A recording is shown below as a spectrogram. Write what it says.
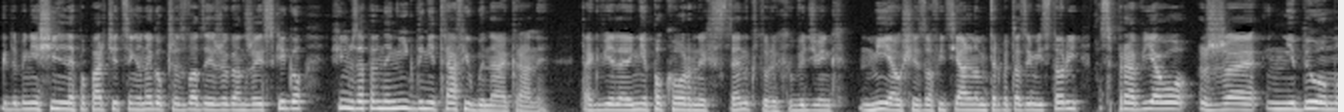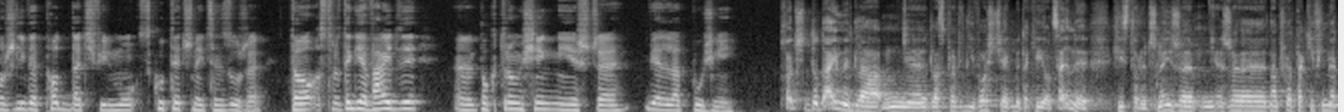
Gdyby nie silne poparcie cenionego przez władze Jerzego Andrzejewskiego, film zapewne nigdy nie trafiłby na ekrany. Tak wiele niepokornych scen, których wydźwięk mijał się z oficjalną interpretacją historii, sprawiało, że nie było możliwe poddać filmu skutecznej cenzurze. To strategia Wajdy, e, po którą sięgnie jeszcze wiele lat później. Choć dodajmy dla, mm, dla sprawiedliwości jakby takiej oceny historycznej, że, że na przykład taki film jak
